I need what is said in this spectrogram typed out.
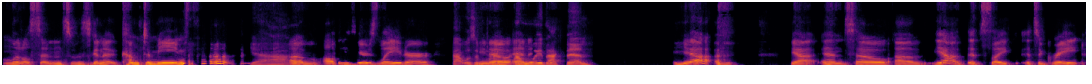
little sentence was going to come to mean. yeah. Um all these years later. That was a you know, and way back then. Yeah. Yeah, and so um yeah, it's like it's a great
